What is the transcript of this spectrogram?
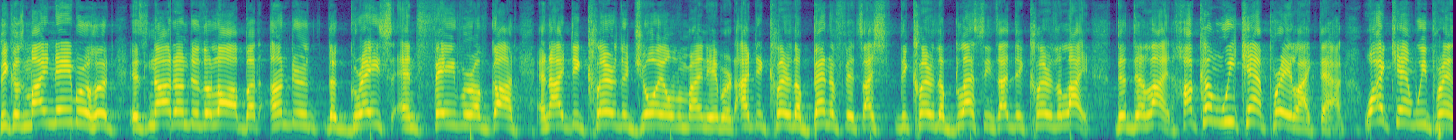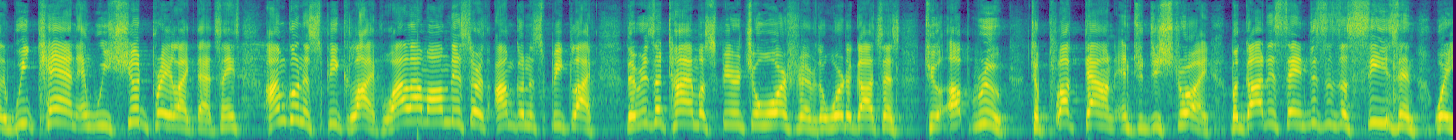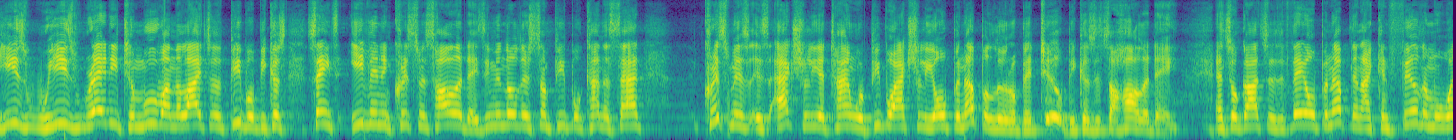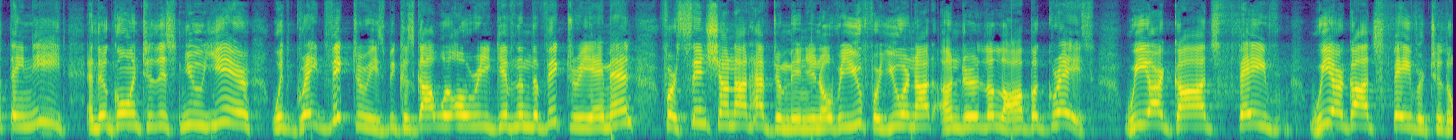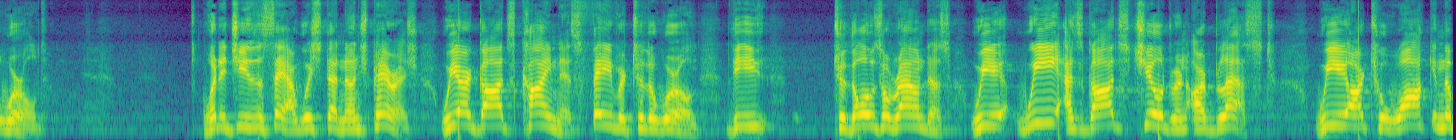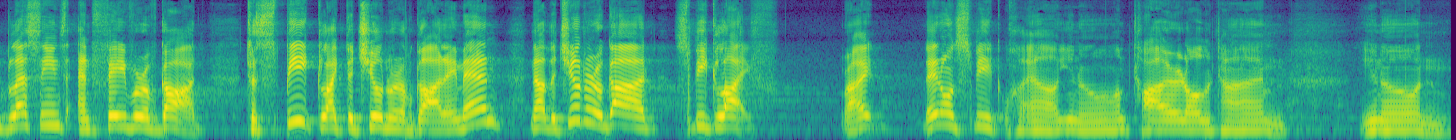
because my neighborhood is not under the law, but under the grace and favor of God. And I declare the joy over my neighborhood. I declare the benefits. I declare the blessings. I declare the light, the delight. How come we can't pray like that? Why can't we pray? We can and we should pray like that, saints. I'm going to speak life. While I'm on this earth, I'm going to speak life. There is a time of spiritual warfare, the Word of God says, to uproot, to pluck down, and to destroy. But God is saying this is a season where He's, he's ready to move on the lives of the people because, saints, even in Christmas holidays, even though there's some people kind of sad, Christmas is actually a time where people actually open up a little bit too because it's a holiday. And so God says, if they open up, then I can fill them with what they need. And they'll go into this new year with great victories because God will already give them the victory. Amen. For sin shall not have dominion over you, for you are not under the law, but grace. We are God's favor. We are God's favor to the world. What did Jesus say? I wish that none should perish. We are God's kindness, favor to the world. These, to those around us. We, we, as God's children, are blessed. We are to walk in the blessings and favor of God, to speak like the children of God. Amen? Now, the children of God speak life, right? They don't speak, well, you know, I'm tired all the time, you know, and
